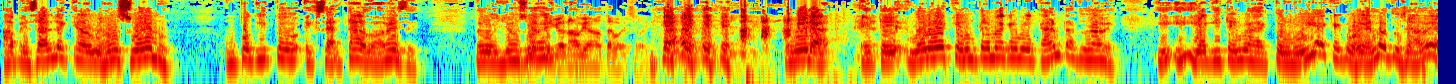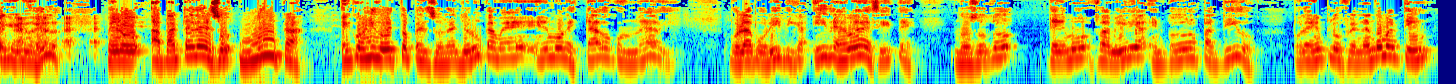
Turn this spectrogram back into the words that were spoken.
a pesar de que a lo mejor sueno un poquito exaltado a veces, pero yo soy... yo no había notado eso ahí. Mira, este, no, no es que es un tema que me encanta, tú sabes. Y, y, aquí tengo a Héctor Luis, hay que cogerlo, tú sabes, hay que cogerlo. Pero aparte de eso, nunca he cogido esto personal. Yo nunca me he, molestado con nadie por la política. Y déjame decirte, nosotros tenemos familia en todos los partidos. Por ejemplo, Fernando Martín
